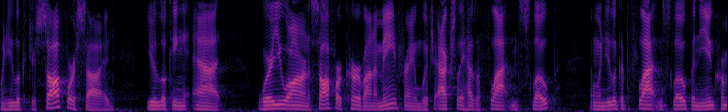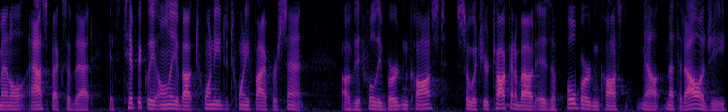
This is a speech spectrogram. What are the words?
When you look at your software side, you're looking at where you are on a software curve on a mainframe, which actually has a flattened slope. And when you look at the flattened slope and the incremental aspects of that, it's typically only about 20 to 25 percent of the fully burdened cost. So what you're talking about is a full burden cost methodology,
